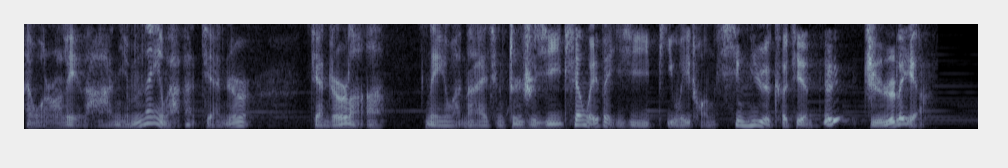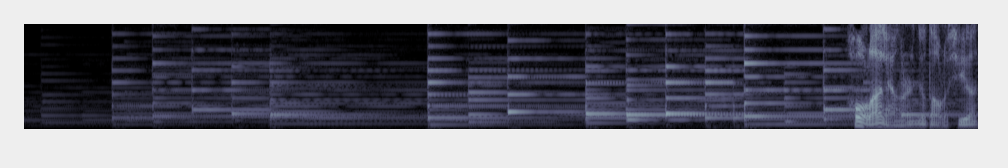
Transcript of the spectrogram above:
哎，我说栗子啊，你们那晚简直，简直了啊！那一晚的爱情真是以天为被，以地为床，星月可见，值了呀！后来两个人就到了西安，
